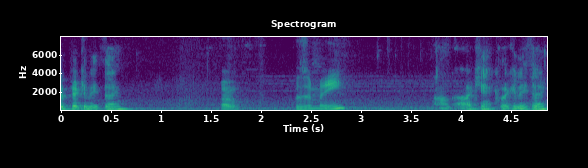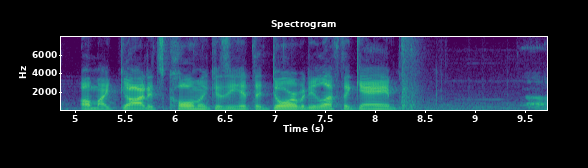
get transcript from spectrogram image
I pick anything? Oh, is it me? I don't know. I can't click anything. Oh my god, it's Coleman because he hit the door, but he left the game. Uh,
